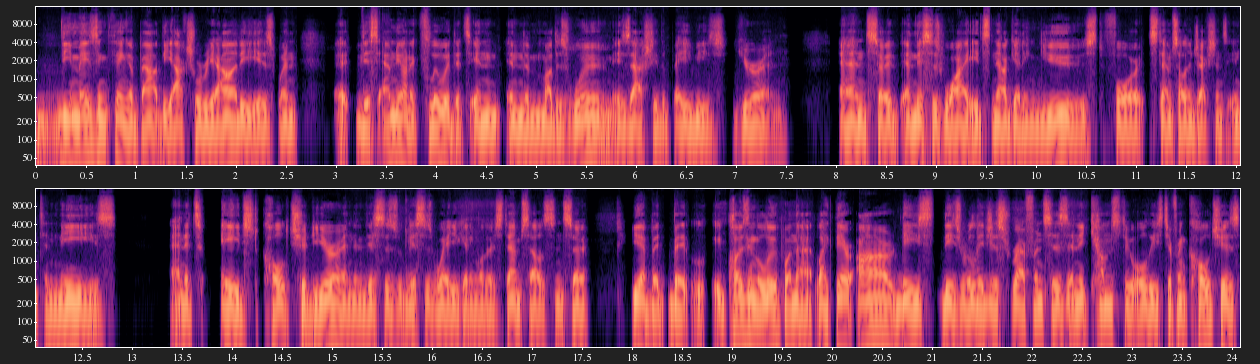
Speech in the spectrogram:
the amazing thing about the actual reality is when uh, this amniotic fluid that's in in the mother's womb is actually the baby's urine. And so, and this is why it's now getting used for stem cell injections into knees, and it's aged cultured urine, and this is this is where you're getting all those stem cells. And so, yeah, but but closing the loop on that, like there are these these religious references, and it comes through all these different cultures,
